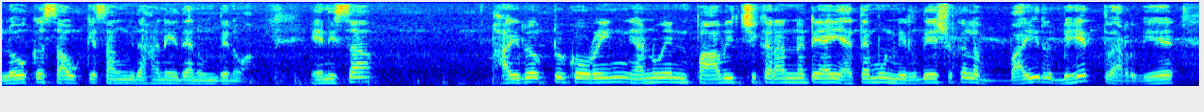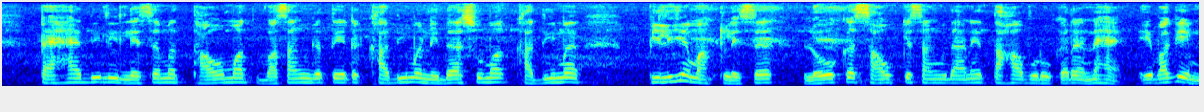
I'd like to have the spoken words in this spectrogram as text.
ලෝක සෞඛ්‍ය සංවිධානය දැනුම් දෙනවා. එනිසා හයිඩ්‍රොක්ටෝරින් යනුවෙන් පාවිච්චි කරන්නට යයි ඇතැමුන් නිර්දේශ කළ වෛර් බෙහෙත් වර්ගය පැහැදිලි ලෙසම තවමත් වසංගතයට කදිම නිදසුමක් කදිම පිළියමක් ලෙස ලෝක සෞඛ්‍ය සංවිධානය තහවුරු කර නැහැ. ඒ වගේම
